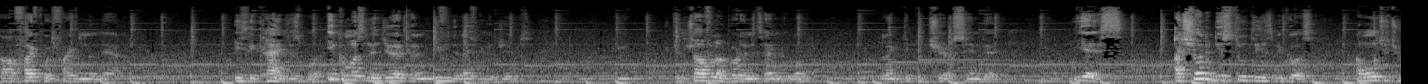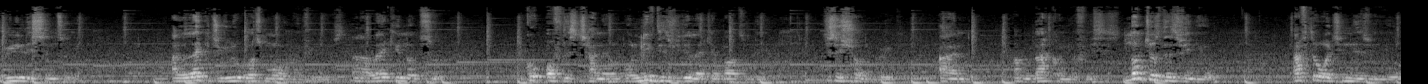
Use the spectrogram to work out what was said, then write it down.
uh, 5.5 million naira. Is the car I just bought. E-commerce Nigeria can give you the life of your dreams. You, you can travel abroad anytime you want. Like the picture you're seeing there. Yes, I showed you these two things because I want you to really listen to me. I'd like you to really watch more of my videos. And I'd like you not to go off this channel or leave this video like you're about to leave. Just a short break. And I'll be back on your faces. Not just this video. After watching this video,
